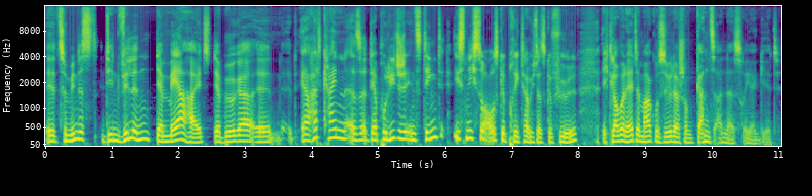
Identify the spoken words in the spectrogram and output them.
äh, zumindest den Willen der Mehrheit der Bürger, äh, er hat keinen, also der politische Instinkt ist nicht so ausgeprägt, habe ich das Gefühl. Ich glaube, da hätte Markus Söder schon ganz anders reagiert.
